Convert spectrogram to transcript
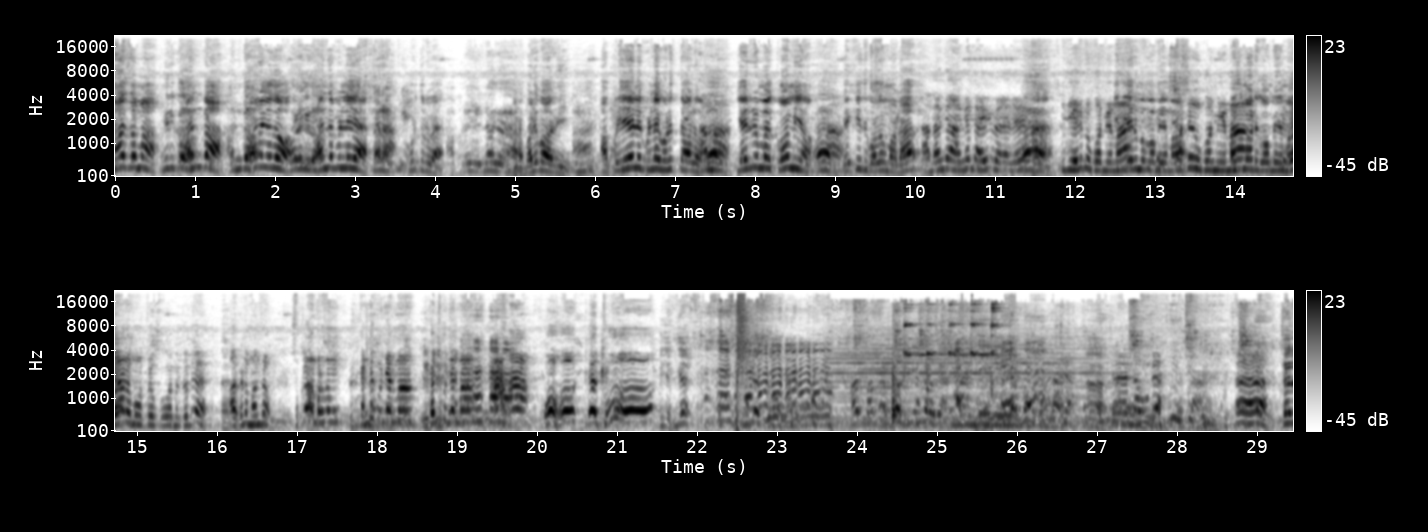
பாசமா? இருக்கோ. அன்பா. பழகுதோ. அந்த பிள்ளைய தரேன். கொடுத்துருவேன். அட படுபாவி. அப்படியே பிள்ளை கொடுத்தாலும் எருமை கோமியம். எக்கிது கொதமாடா? அங்கங்க அங்கங்க ஐடு வராது இது எருமை கோமியமா? எருமை கோமியமா? கோமியமா? கோமியமா? வேற மொத்தம் கோமியம் மந்திரம். சுக்லாமிரதம் கண்ட குஞ்சர்மா குஞ்சர்மா ஆஹா ஓஹோ ஏ தூ. சரி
